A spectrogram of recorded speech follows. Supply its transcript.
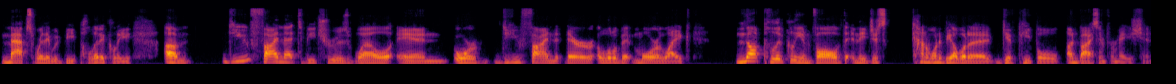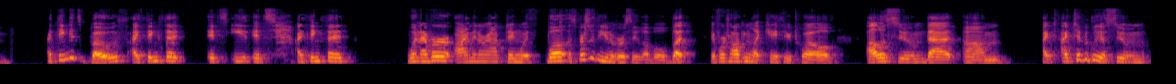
maps where they would be politically. Um, do you find that to be true as well, and or do you find that they're a little bit more like not politically involved and they just kind of want to be able to give people unbiased information? I think it's both. I think okay. that it's it's. I think that whenever I'm interacting with, well, especially the university level, but if we're talking like K through 12, I'll assume that um, I, I typically assume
